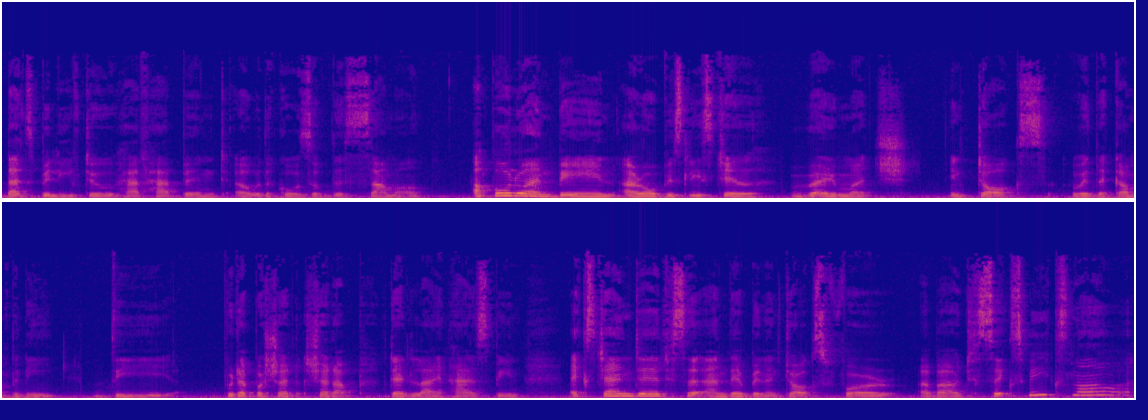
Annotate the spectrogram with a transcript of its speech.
that's believed to have happened over the course of this summer. Apollo and Bain are obviously still very much in talks with the company. The put up or shut, shut up deadline has been extended, so, and they've been in talks for about six weeks now.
